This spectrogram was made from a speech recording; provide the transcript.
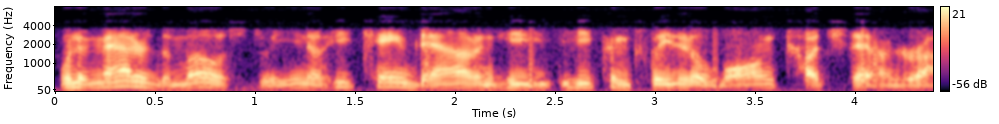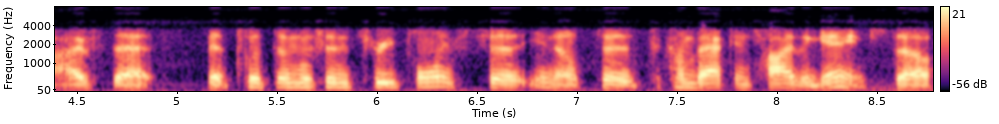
when it mattered the most, you know he came down and he he completed a long touchdown drive that that put them within three points to you know to to come back and tie the game. So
